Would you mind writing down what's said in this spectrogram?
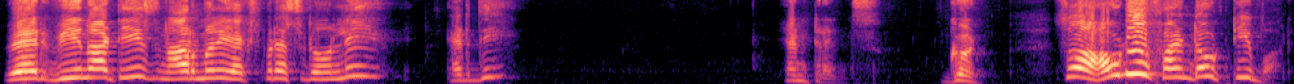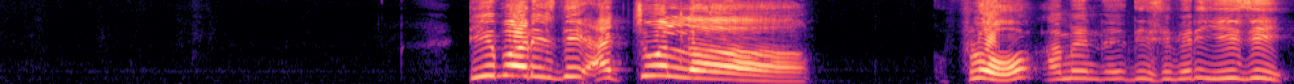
where V naught is normally expressed only at the entrance. Good. So, how do you find out T bar? T bar is the actual uh, flow, I mean this is very easy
